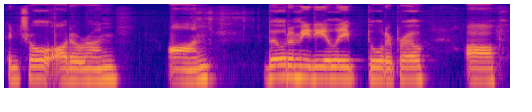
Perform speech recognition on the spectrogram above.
control auto run on. Build immediately, Builder Pro off.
